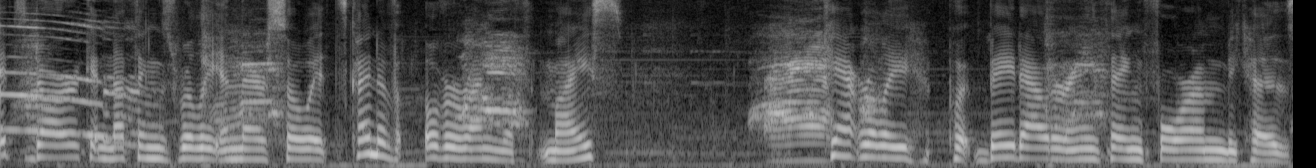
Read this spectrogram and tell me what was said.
it's dark and nothing's really in there so it's kind of overrun with mice. Can't really put bait out or anything for them because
